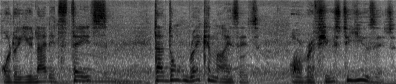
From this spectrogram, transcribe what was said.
or the United States that don't recognize it or refuse to use it.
